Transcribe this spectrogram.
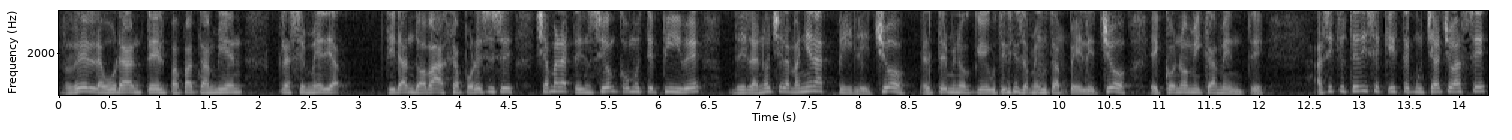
re laburante, el papá también, clase media, tirando a baja, por eso se llama la atención cómo este pibe de la noche a la mañana pelechó, el término que utiliza me gusta, pelechó económicamente. Así que usted dice que este muchacho hace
